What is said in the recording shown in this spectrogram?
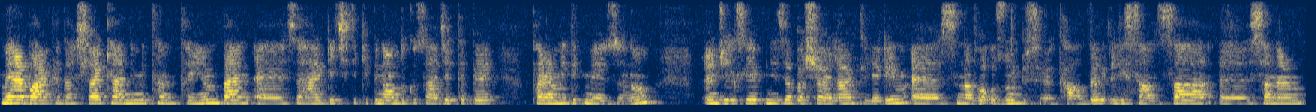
Merhaba arkadaşlar, kendimi tanıtayım. Ben e, Seher Geçit 2019 Hacettepe Paramedik mezunu. Öncelikle hepinize başarılar dilerim. E, sınava uzun bir süre kaldı. Lisansa e, sanırım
